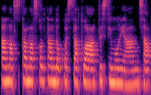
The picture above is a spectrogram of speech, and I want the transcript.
hanno- stanno ascoltando questa tua testimonianza.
